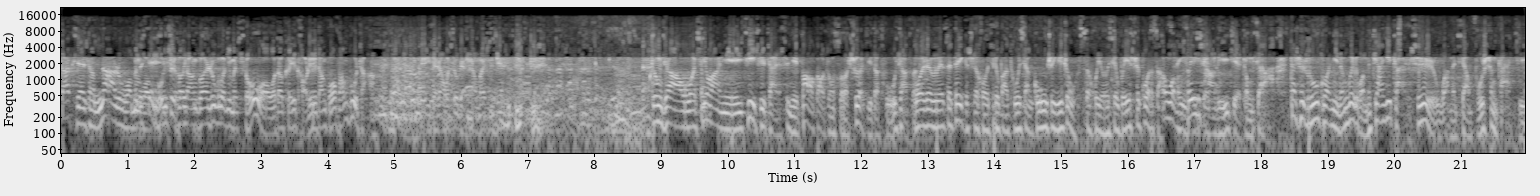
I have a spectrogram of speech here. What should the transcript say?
达克先生纳入我们的现我不适合当官，如果你们求我，我倒可以考虑当国防部长，并且让我修改上班时间。中校，我希望你继续展示你报告中所涉及的图像。我认为在这个时候就把图像公之于众，似乎有些为时过早。我们非常理解中校，但是如果你能为我们加以展示，我们将不胜感激。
